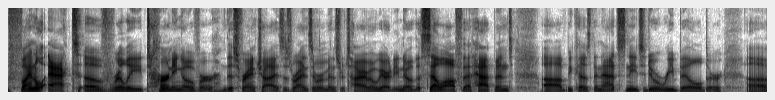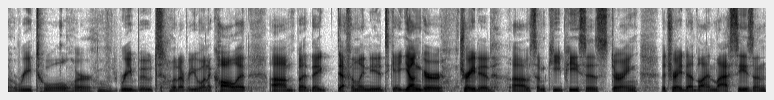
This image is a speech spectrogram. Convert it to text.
final act of really turning over this franchise is Ryan Zimmerman's retirement. We already know the sell off that happened uh, because the Nats need to do a rebuild or uh, retool or reboot, whatever you want to call it. Um, but they definitely needed to get younger, traded uh, some key pieces during the trade deadline last season.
